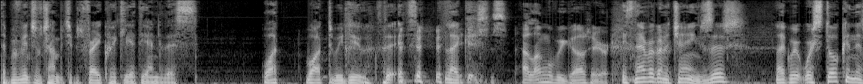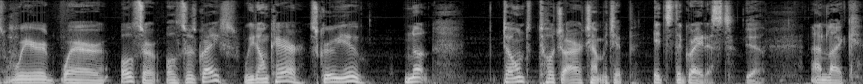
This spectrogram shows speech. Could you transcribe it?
the provincial championship is very quickly at the end of this. What what do we do? It's like Jesus, how long have we got here? It's never going to change, is it? Like we're, we're stuck in this weird where Ulster Ulster's great. We don't care. Screw you. Not don't touch our championship. It's the greatest. Yeah. And like,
